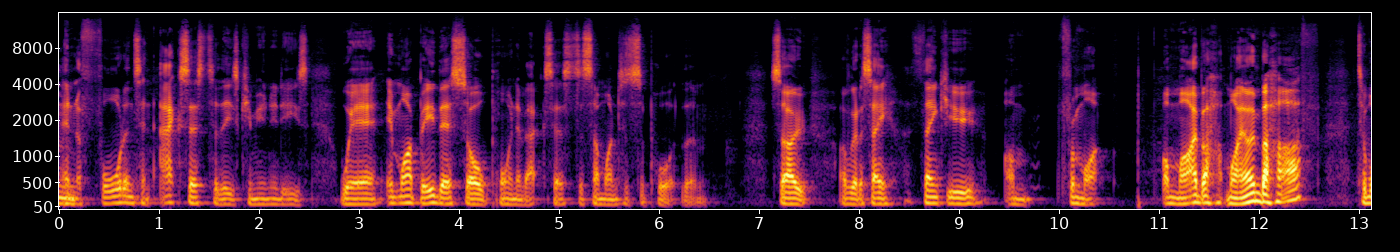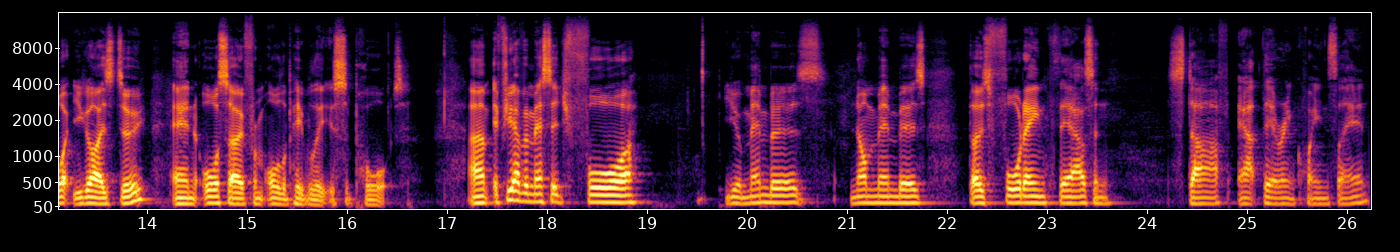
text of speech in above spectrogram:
mm. and affordance and access to these communities where it might be their sole point of access to someone to support them. So I've got to say thank you on from my on my beh- my own behalf to what you guys do, and also from all the people that you support. Um, if you have a message for your members, non-members, those fourteen thousand staff out there in Queensland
